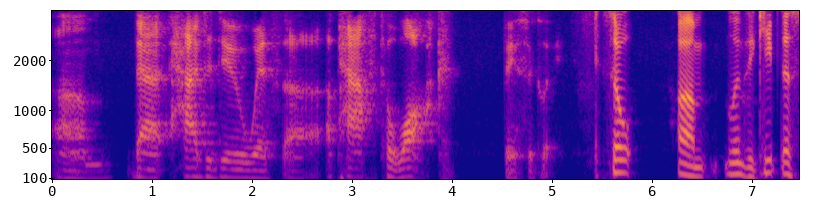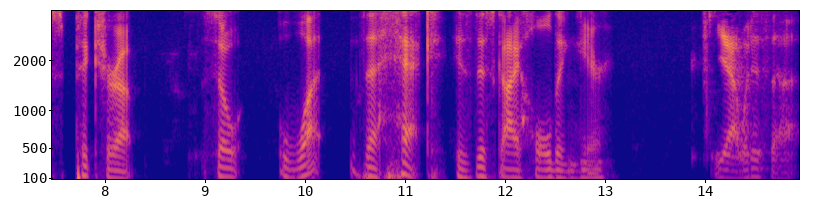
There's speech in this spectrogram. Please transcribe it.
Um, that had to do with uh, a path to walk, basically. So, um, Lindsay, keep this picture up. So, what the heck is this guy holding here? Yeah, what is that?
